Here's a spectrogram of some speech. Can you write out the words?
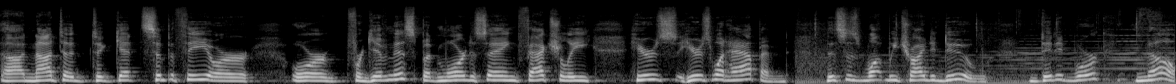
uh, not to, to get sympathy or or forgiveness, but more to saying factually, here's here's what happened. This is what we tried to do. Did it work? No.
